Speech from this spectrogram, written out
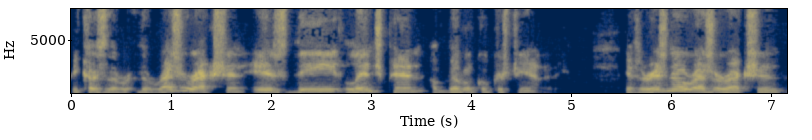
Because the, the resurrection is the linchpin of biblical Christianity. If there is no resurrection,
